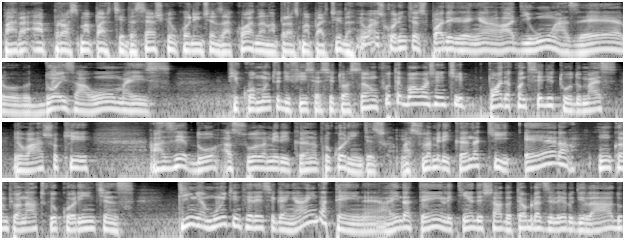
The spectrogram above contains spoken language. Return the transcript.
para a próxima partida. Você acha que o Corinthians acorda na próxima partida? Eu acho que o Corinthians pode ganhar lá de 1 a 0, 2 a 1, mas ficou muito difícil a situação. Futebol a gente pode acontecer de tudo, mas eu acho que azedou a Sul-Americana para o Corinthians. A Sul-Americana que era um campeonato que o Corinthians tinha muito interesse em ganhar, ainda tem, né? Ainda tem, ele tinha deixado até o brasileiro de lado,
